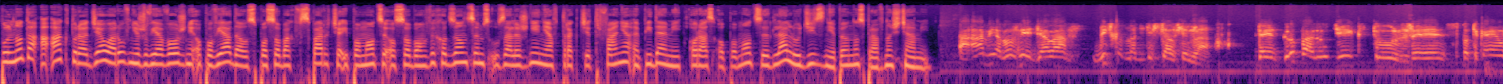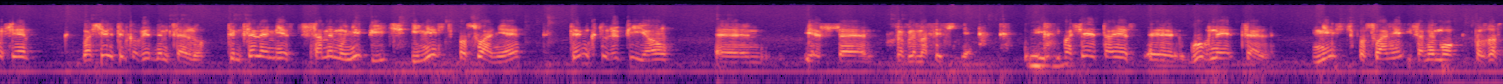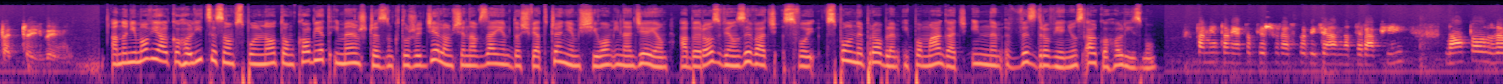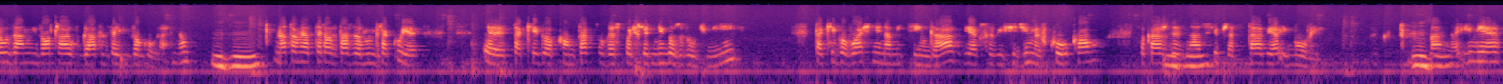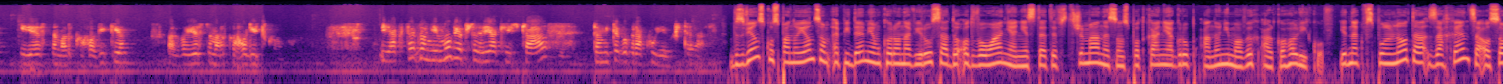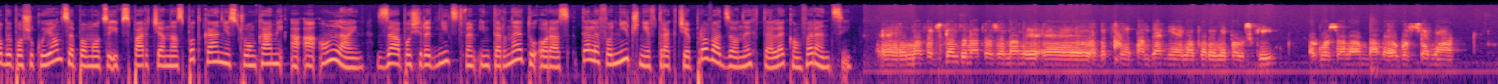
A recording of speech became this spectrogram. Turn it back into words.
Wspólnota AA, która działa również w Jaworznie, opowiada o sposobach wsparcia i pomocy osobom wychodzącym z uzależnienia w trakcie trwania epidemii oraz o pomocy dla ludzi z niepełnosprawnościami. AA w Jaworznie działa blisko 28 lat. To jest grupa ludzi, którzy spotykają się właściwie tylko w jednym celu. Tym celem jest samemu nie pić i nieść posłanie tym, którzy piją jeszcze problematycznie. I, I właściwie to jest e, główny cel. Nieść posłanie i samemu pozostać trzeźwymi. Anonimowi alkoholicy są wspólnotą kobiet i mężczyzn, którzy dzielą się nawzajem doświadczeniem, siłą i nadzieją, aby rozwiązywać swój wspólny problem i pomagać innym w wyzdrowieniu z alkoholizmu. Pamiętam, jak to pierwszy raz powiedziałam na terapii, no to ze łzami w oczach, w gardle i w ogóle. No. Natomiast teraz bardzo mi brakuje e, takiego kontaktu bezpośredniego z ludźmi, takiego właśnie na meetingach, gdzie jak sobie siedzimy w kółko, to każdy z nas się przedstawia i mówi. Mam na imię i jestem alkoholikiem albo jestem alkoholiczką. I jak tego nie mówię przez jakiś czas, to mi tego brakuje już teraz. W związku z panującą epidemią koronawirusa do odwołania niestety wstrzymane są spotkania grup anonimowych alkoholików. Jednak wspólnota zachęca osoby poszukujące pomocy i wsparcia na spotkanie z członkami AA online za pośrednictwem internetu oraz telefonicznie w trakcie prowadzonych telekonferencji. E, No ze względu na to, że mamy e, obecnie pandemię na terenie Polski ogłoszoną, mamy obostrzenia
